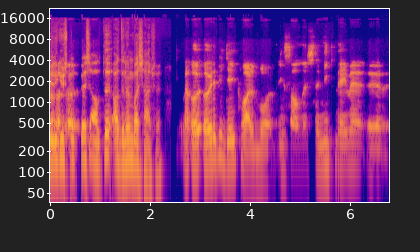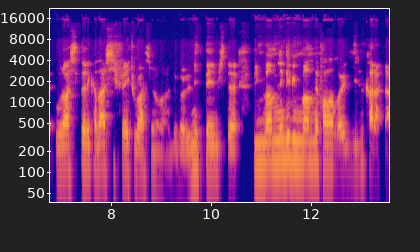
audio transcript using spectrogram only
1 2 3 4 5 6 adının baş harfi. Öyle bir geyik vardı bu arada. İnsanlar işte nickname'e e, uğraştıkları kadar şifreye hiç uğraşmıyorlardı. Böyle nickname işte bilmem ne de bilmem ne falan böyle 20 karakter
